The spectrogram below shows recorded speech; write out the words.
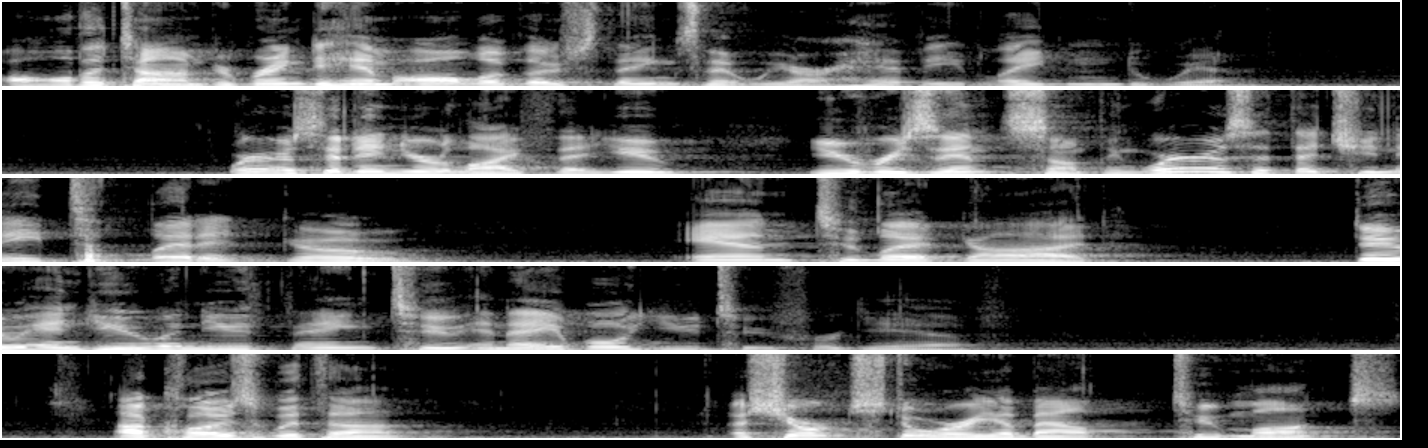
all the time to bring to Him all of those things that we are heavy laden with. Where is it in your life that you, you resent something? Where is it that you need to let it go and to let God do in you a new thing to enable you to forgive? I'll close with a, a short story about two monks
